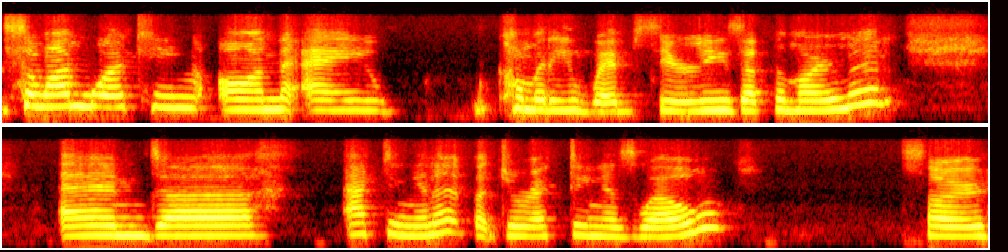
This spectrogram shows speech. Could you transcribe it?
So, I'm working on a comedy web series at the moment and uh, acting in it, but directing as well. So,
